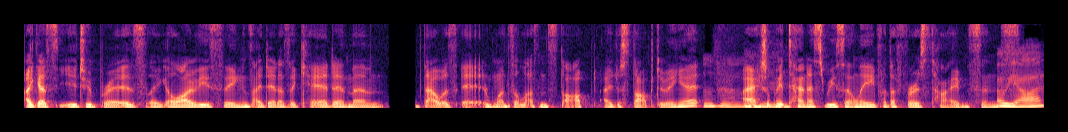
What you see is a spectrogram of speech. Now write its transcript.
I guess YouTube Brit is like a lot of these things I did as a kid, and then that was it. And once the lesson stopped, I just stopped doing it. Mm-hmm. I actually played tennis recently for the first time since oh yeah.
